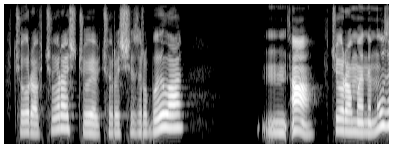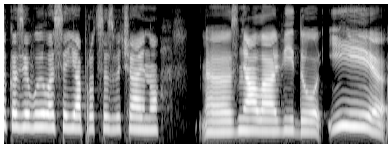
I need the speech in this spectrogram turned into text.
вчора, вчора, що я вчора ще зробила? А, вчора в мене музика з'явилася, я про це, звичайно, е, зняла відео. І, е,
